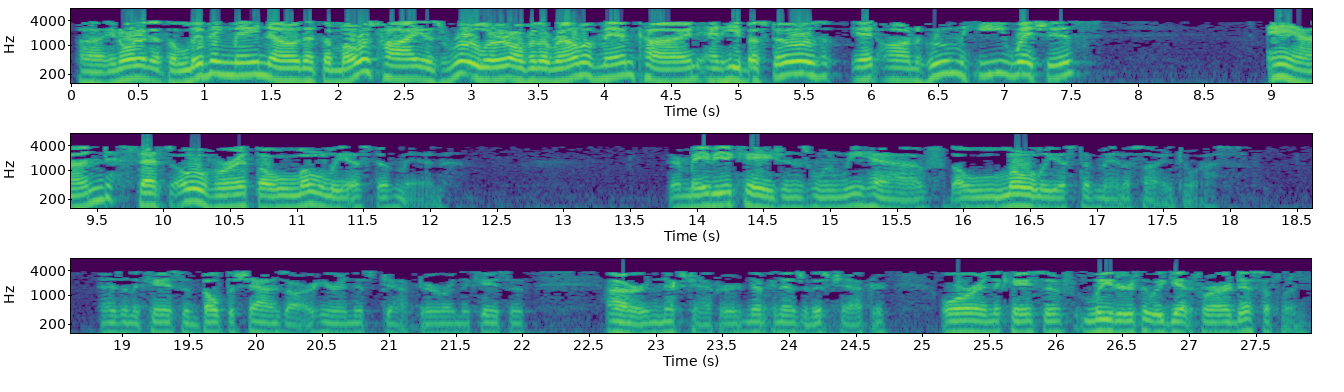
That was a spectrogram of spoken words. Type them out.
Uh, in order that the living may know that the Most High is ruler over the realm of mankind, and he bestows it on whom he wishes, and sets over it the lowliest of men. There may be occasions when we have the lowliest of men assigned to us as in the case of Belteshazzar here in this chapter, or in the case of, or next chapter, Nebuchadnezzar this chapter, or in the case of leaders that we get for our discipline.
